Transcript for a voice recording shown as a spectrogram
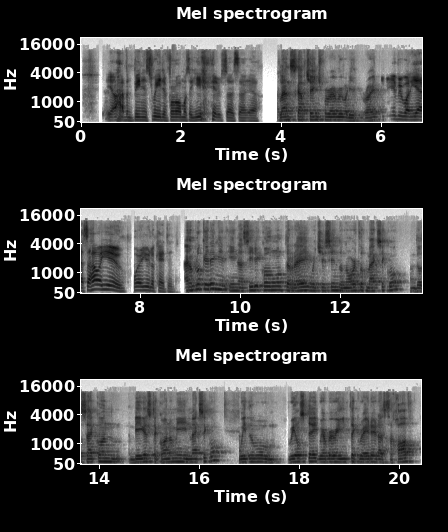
yeah, I haven't been in Sweden for almost a year. So, so yeah. Plans have changed for everybody, right? Everyone, yeah. So, how are you? Where are you located? I'm located in, in a city called Monterrey, which is in the north of Mexico, the second biggest economy in Mexico. We do real estate, we're very integrated as a hub.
